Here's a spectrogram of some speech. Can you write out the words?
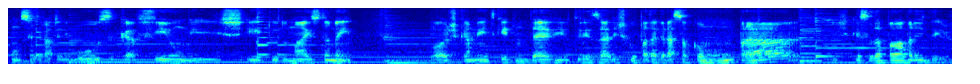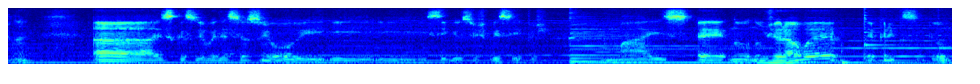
quando se trata de música, filmes e tudo mais também. Logicamente que a gente não deve utilizar a desculpa da graça comum para esquecer da palavra de Deus, né? Ah, esquecer de obedecer ao Senhor e, e, e seguir os seus princípios. Mas, é, no, no, geral, é, eu creio que, eu,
